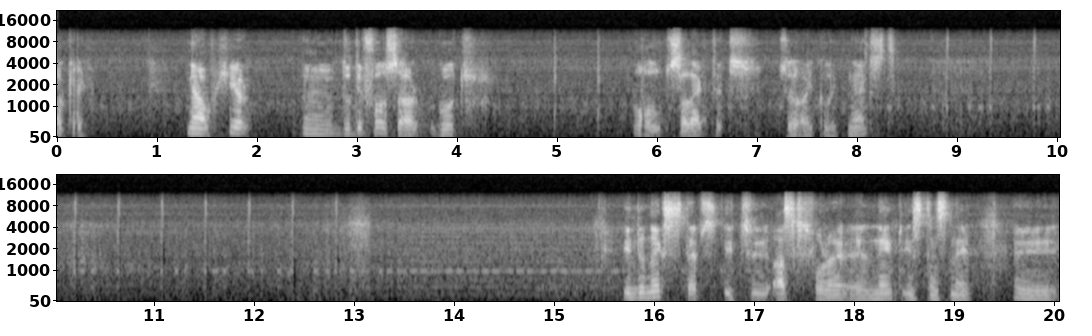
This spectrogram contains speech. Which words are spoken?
Okay. Now here uh, the defaults are good, all selected. So I click next. In the next steps, it uh, asks for a, a, named instance name. Uh,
